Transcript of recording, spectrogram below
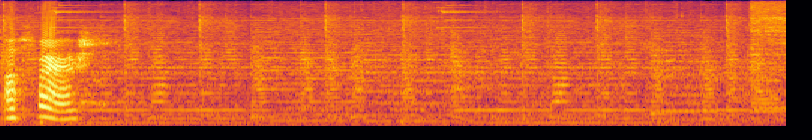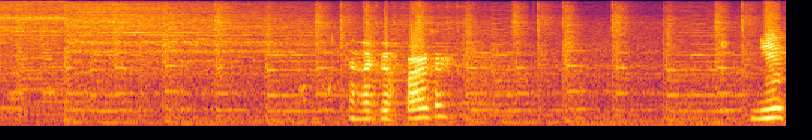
But first, can I go further? Yep.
